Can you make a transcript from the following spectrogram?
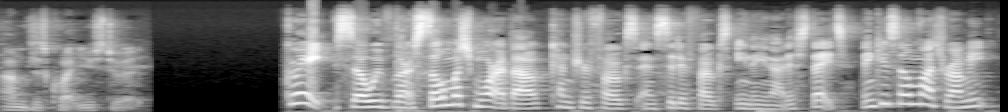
I'm just quite used to it. Great. So we've learned so much more about country folks and city folks in the United States. Thank you so much, Rami.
